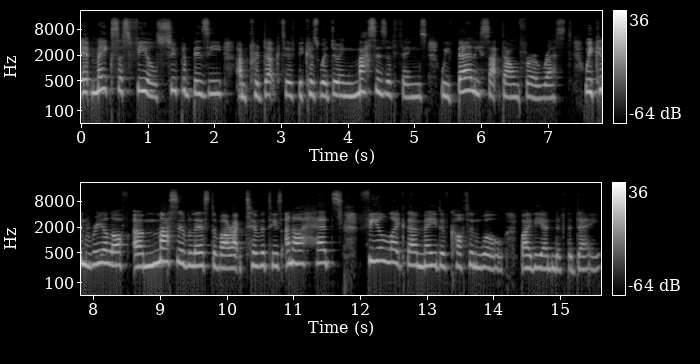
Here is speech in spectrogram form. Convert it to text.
It makes us feel super busy and productive because we're doing masses of things. We've barely sat down for a rest. We can reel off a massive list of our activities, and our heads feel like they're made of cotton wool by the end of the day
